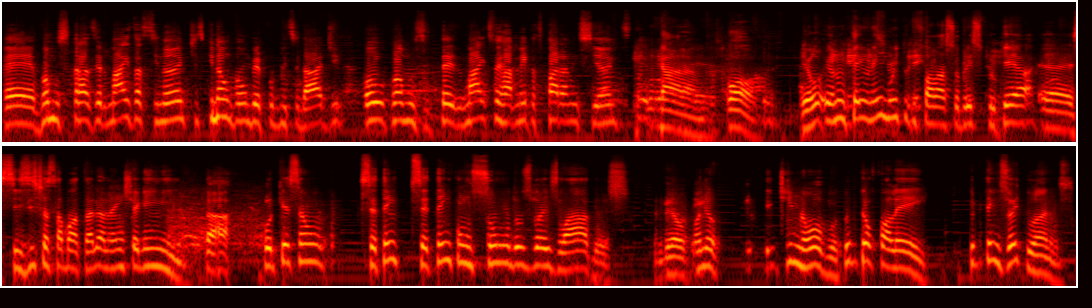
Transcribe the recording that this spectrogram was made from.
É, vamos trazer mais assinantes que não vão ver publicidade ou vamos ter mais ferramentas para anunciantes? Cara, ó, eu, eu não tenho nem muito o que falar sobre isso, porque é, se existe essa batalha, ela nem chega em mim. Tá. Porque são. Você tem, você tem consumo dos dois lados. Entendeu? Quando eu, de novo, tudo que eu falei, tudo tem 18 anos.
